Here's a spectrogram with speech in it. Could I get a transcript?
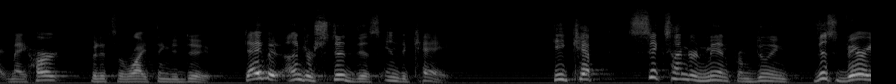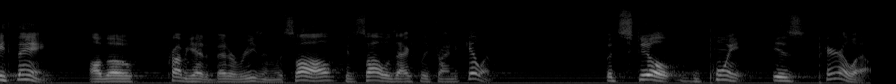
It may hurt, but it's the right thing to do. David understood this in the cave. He kept 600 men from doing this very thing, although probably had a better reason with Saul, because Saul was actually trying to kill him. But still, the point is parallel.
